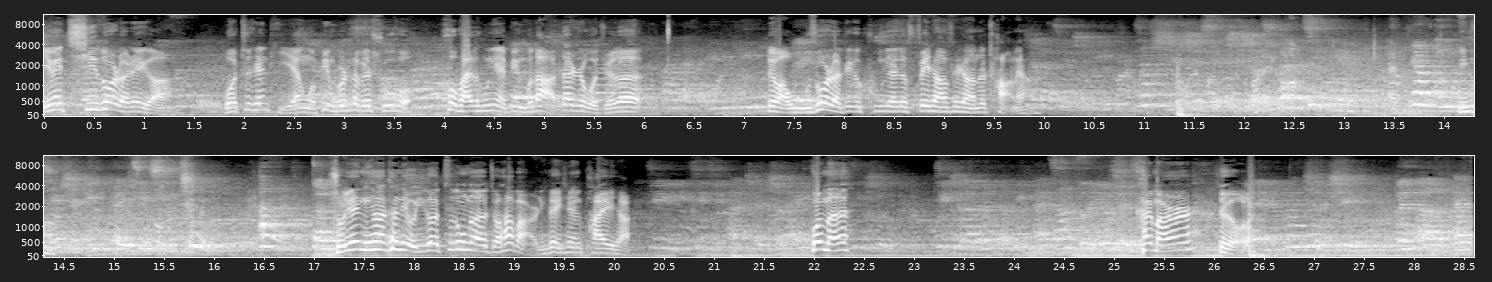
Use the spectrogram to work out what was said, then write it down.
因为七座的这个，我之前体验过，并不是特别舒服，后排的空间也并不大，但是我觉得，对吧？五座的这个空间就非常非常的敞亮。你好。首先，你看它有一个自动的脚踏板，你可以先拍一下。关门，开门儿就有了。关注的是奔腾 S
